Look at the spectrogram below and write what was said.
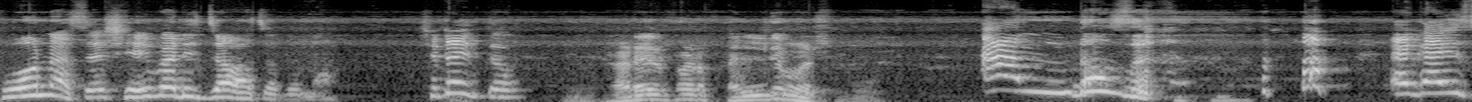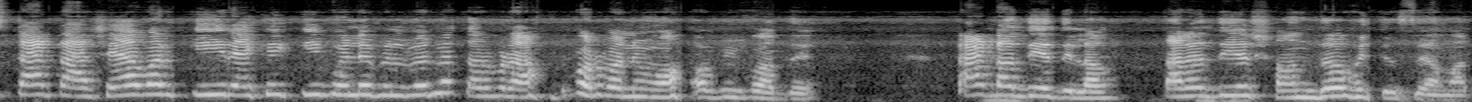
বোন আছে সেই বাড়ি যাওয়া যাবে না। সেটাই তো। ঘাড়ের পর ফাইলতে বসবে আন্দাজ একা স্টার্ট আসে আবার কি রেখে কি বলে ফেলবে না তারপরে আমি পারবানি মহা বিপদে টাটা দিয়ে দিলাম। তারা দিয়ে সন্দেহ হইতেছে আমার।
